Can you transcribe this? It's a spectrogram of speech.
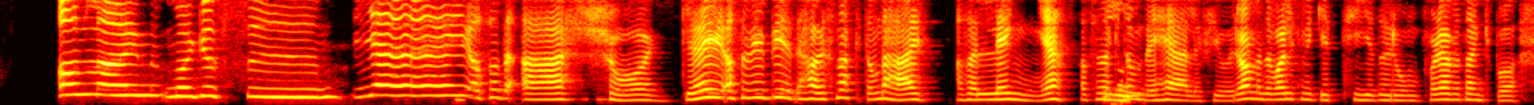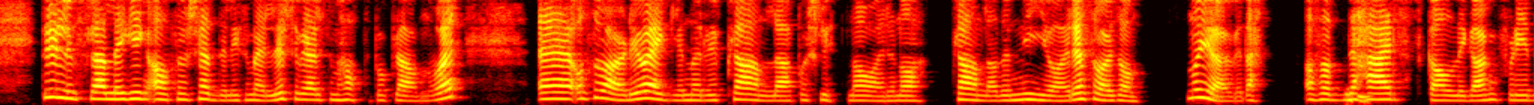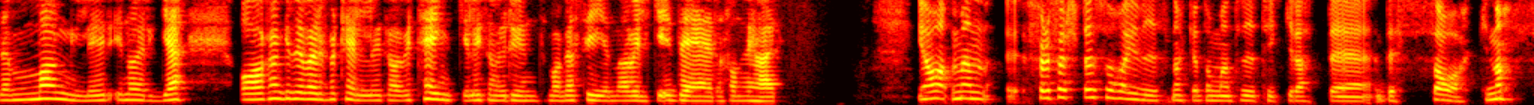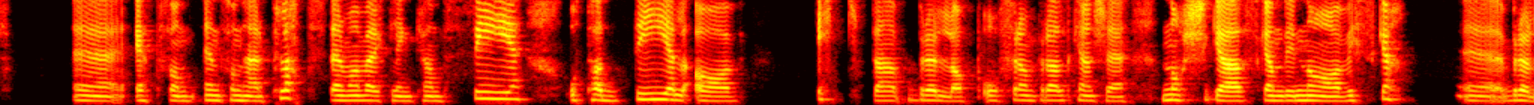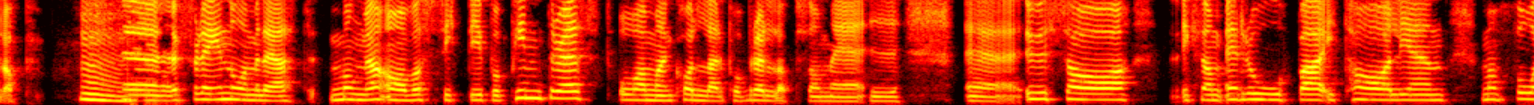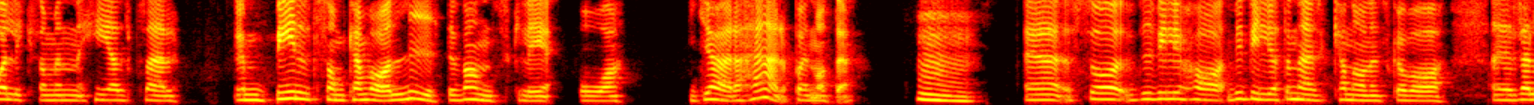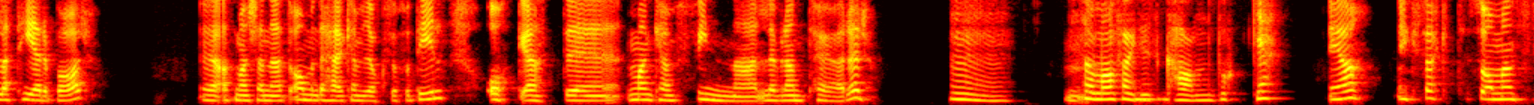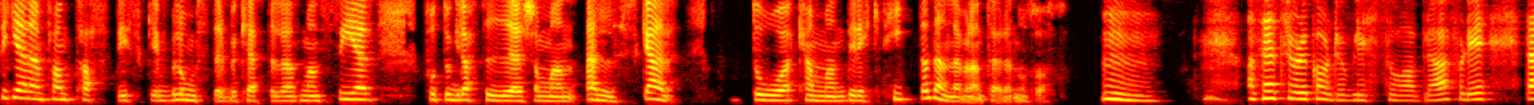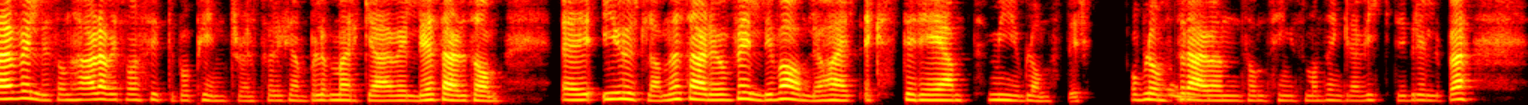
online-magasin. Yay! Altså, det er så gøy. Altså, vi har jo snakket om det her Altså lenge. Altså, vi snakket om Mm. det fjor òg, men det var liksom ikke tid og rom for det med tanke på bryllupsplanlegging, alt som skjedde liksom ellers. Så vi har liksom hatt det på planen vår. Eh, og så var det jo egentlig når vi planla på slutten av året nå, planla det nye året, så var vi sånn Nå gjør vi det. Altså, det Mhm. her skal i gang, fordi det mangler i Norge. Og kan ikke du bare fortelle litt hva vi tenker liksom rundt magasinet, og hvilke ideer og sånn vi har? Ja, men eh, för det första så har ju vi snackat om att vi tycker att det, det saknas eh, ett sån, en sån här plats där man verkligen kan se och ta del av äkta bröllop och framförallt kanske norska, skandinaviska eh, bröllop. Mm. Eh, för det är nog med det att många av oss sitter ju på Pinterest och man kollar på bröllop som är i eh, USA, liksom Europa, Italien. Man får liksom en helt så här, en bild som kan vara lite vansklig att göra här på en måte. Mm. Eh, så vi vill, ju ha, vi vill ju att den här kanalen ska vara eh, relaterbar. Eh, att man känner att ah, men det här kan vi också få till. Och att eh, man kan finna leverantörer. Mm. Som man faktiskt kan booka. Ja, exakt. Så om man ser en fantastisk blomsterbukett eller att man ser fotografier som man älskar, då kan man direkt hitta den leverantören hos oss. Mm. Altså, jeg tror det kommer å bli så bra, fordi det veldig sånn her, da, hvis man sitter på Pinterest for eksempel, merker jeg veldig, så er det sånn eh, Eh, I utlandet så är det ju väldigt vanligt att ha helt extremt mycket blomster. Och blomster är ju en sån ting som man tänker är viktig i bröllopet.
